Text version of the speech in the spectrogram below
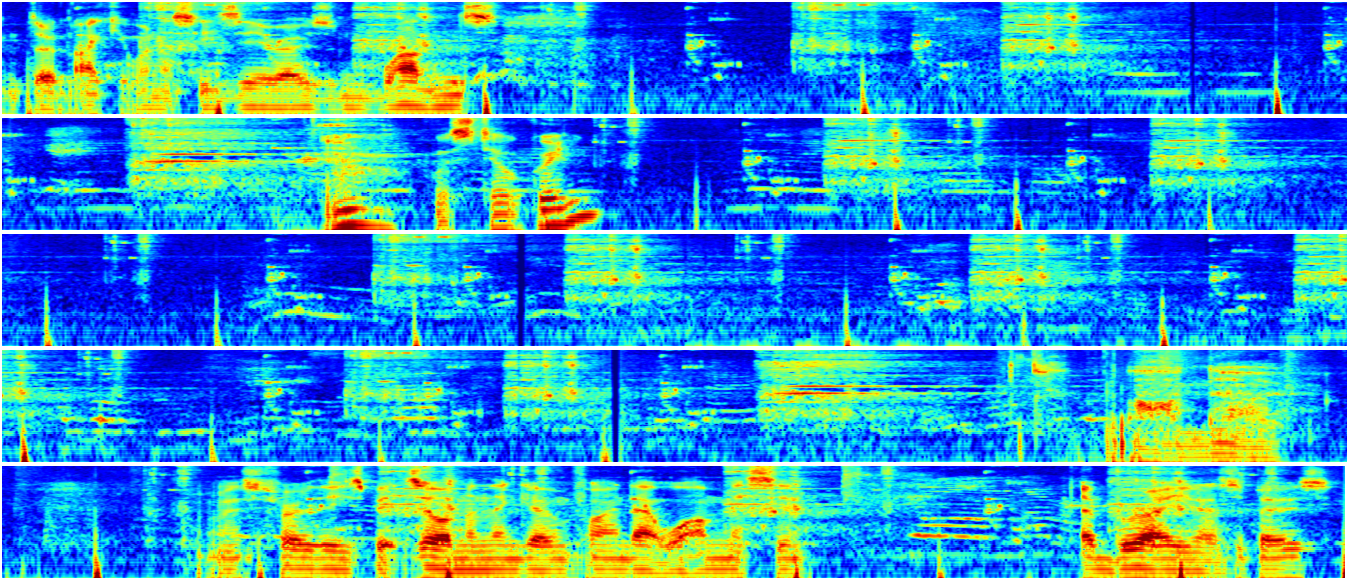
I don't like it when I see zeros and ones. We're still green? Throw these bits on and then go and find out what I'm missing. A brain, I suppose.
